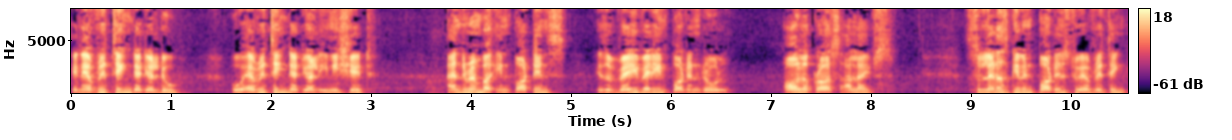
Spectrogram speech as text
in everything that you'll do or everything that you'll initiate. And remember, importance is a very, very important role all across our lives. So let us give importance to everything.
